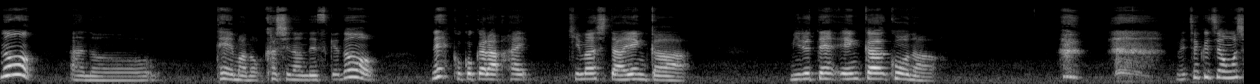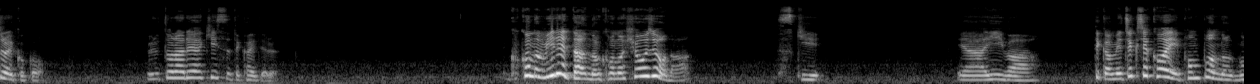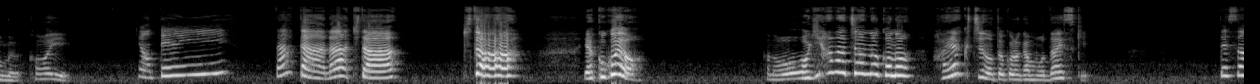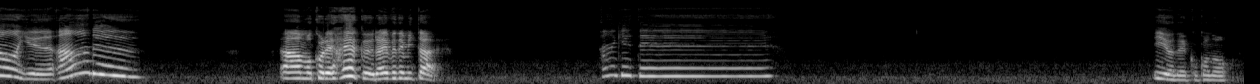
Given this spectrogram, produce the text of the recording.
の、あのーテーマの歌詞なんですけど、ね、ここから、はい、来ました、演歌。ミルテン演歌コーナー。めちゃくちゃ面白い、ここ。ウルトラレアキッスって書いてる。ここのミレタンのこの表情な？好き。いやー、いいわ。てか、めちゃくちゃ可愛い。ポンポンのゴム。可愛い。予定だから、来た？来たいや、ここよあの、おぎはなちゃんのこの、早口のところがもう大好き。で、そういう、ある。あーもうこれ早くライブで見たい。あげてー。いいよね、ここの。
